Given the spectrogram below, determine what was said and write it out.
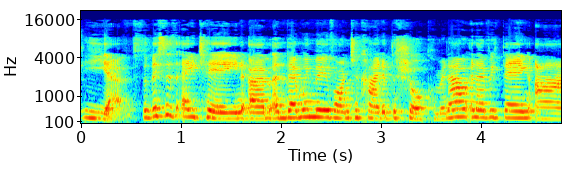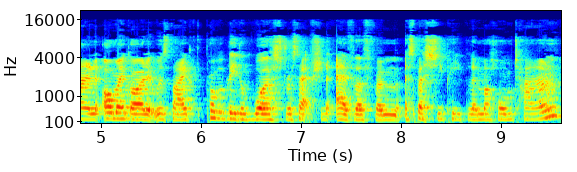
Yeah, so this is 18, um, and then we move on to kind of the show coming out and everything. And oh my god, it was like probably the worst reception ever from especially people in my hometown.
